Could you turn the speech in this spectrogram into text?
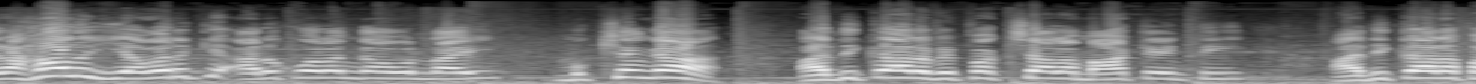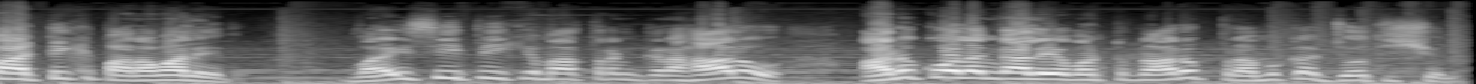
గ్రహాలు ఎవరికి అనుకూలంగా ఉన్నాయి? ముఖ్యంగా అధికార విపక్షాల మాట ఏంటి అధికార పార్టీకి పర్వాలేదు. వైసీపీకి మాత్రం గ్రహాలు అనుకూలంగా లేవంటున్నారు ప్రముఖ జ్యోతిష్యులు.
